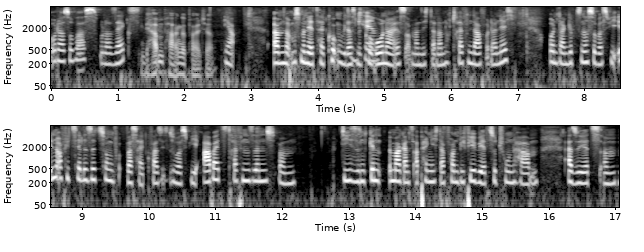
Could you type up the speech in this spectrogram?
oder sowas oder sechs. Wir haben ein paar angepeilt, ja. Ähm, da muss man jetzt halt gucken, wie das mit Okay. Corona ist, ob man sich da dann noch treffen darf oder nicht. Und dann gibt es noch sowas wie inoffizielle Sitzungen, was halt quasi sowas wie Arbeitstreffen sind. Ähm, die sind immer ganz abhängig davon, wie viel wir jetzt zu tun haben. Also jetzt ähm,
